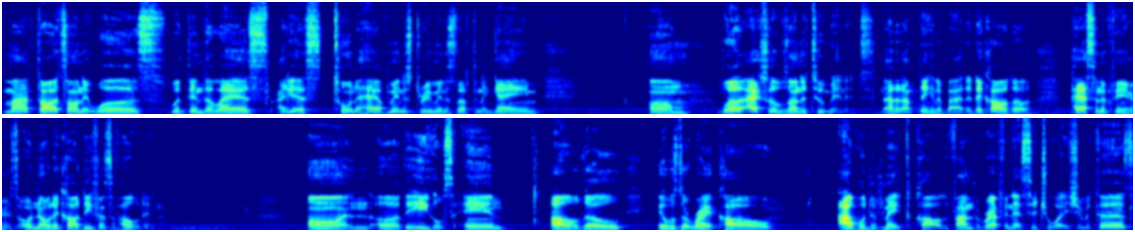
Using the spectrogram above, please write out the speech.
my thoughts on it was within the last, I guess, two and a half minutes, three minutes left in the game. Um, well, actually, it was under two minutes. Now that I'm thinking about it, they called a pass interference, or no, they called defensive holding on uh, the Eagles. And although it was the right call I would have made the call if I'm the ref in that situation because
